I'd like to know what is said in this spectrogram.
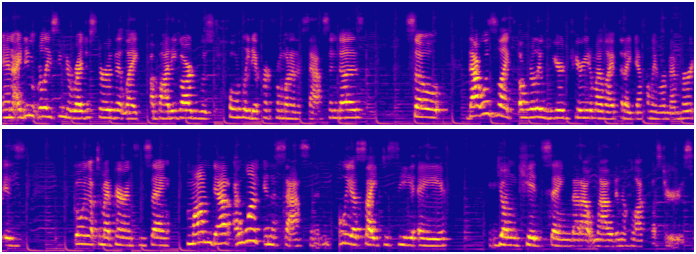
And I didn't really seem to register that, like, a bodyguard was totally different from what an assassin does. So that was like a really weird period of my life that I definitely remember is going up to my parents and saying, Mom, Dad, I want an assassin. Probably a sight to see a young kid saying that out loud in a blockbusters.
